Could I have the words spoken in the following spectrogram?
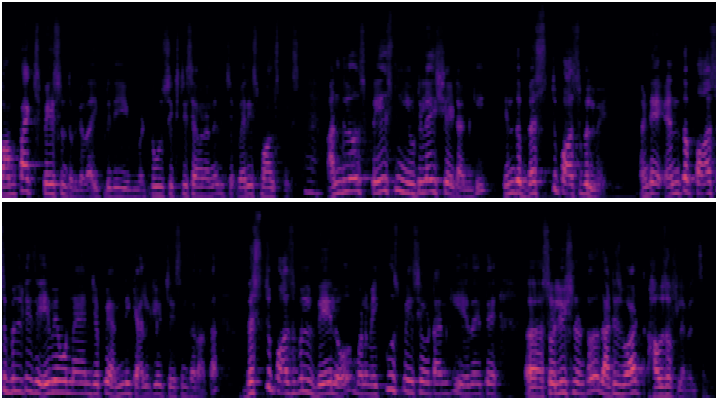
కాంపాక్ట్ స్పేస్ ఉంటుంది కదా. ఇప్పుడు ఇది టూ సిక్స్టీ సెవెన్ అనేది వెరీ స్మాల్ స్పేస్ అందులో స్పేస్ని యూటిలైజ్ చేయడానికి in the best possible way అంటే ఎంత పాసిబిలిటీస్ ఏమేమి ఉన్నాయని చెప్పి అన్ని క్యాలిక్యులేట్ చేసిన తర్వాత బెస్ట్ పాసిబుల్ వేలో మనం ఎక్కువ స్పేస్ ఇవ్వడానికి ఏదైతే uh, సొల్యూషన్ ఉంటుందో that is what house of levels అండి.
